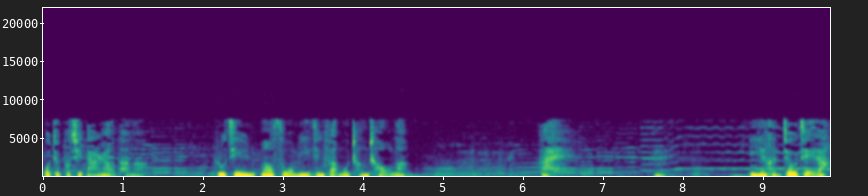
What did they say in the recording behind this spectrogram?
我就不去打扰他了。如今貌似我们已经反目成仇了。嗯，你也很纠结呀。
